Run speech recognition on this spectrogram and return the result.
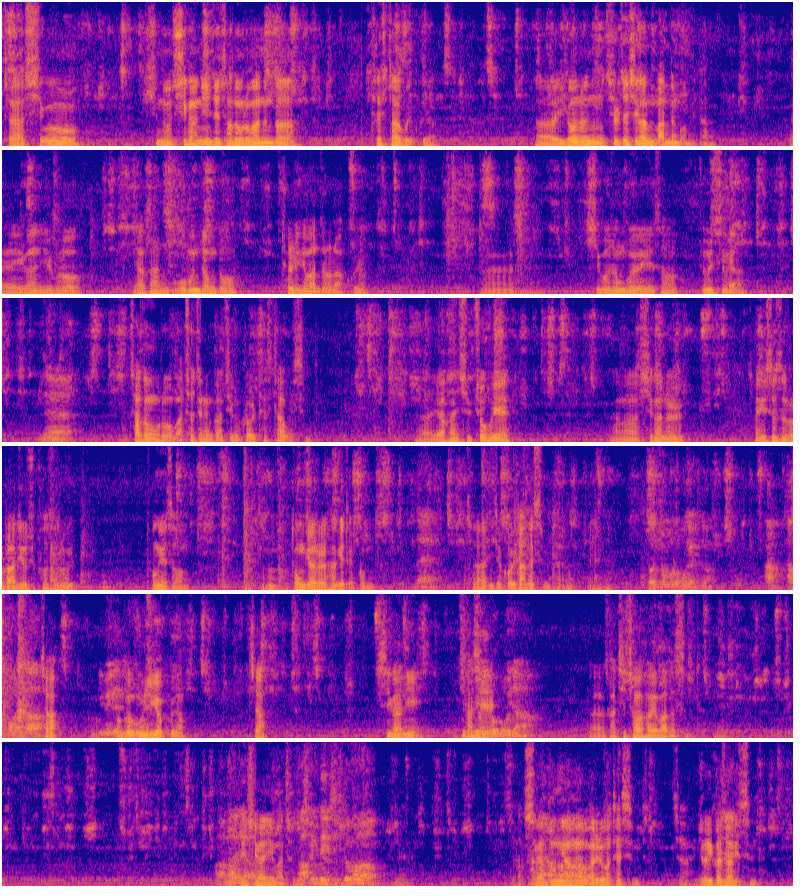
자, 15 신호 시간이 이제 자동으로 맞는가 테스트하고 있고요. 어, 이거는 실제 시간 맞는 겁니다. 에, 이건 일부러 약 한 5분 정도 틀리게 만들어 놨고요. 어, 15 정보에 의해서 좀 있으면 네. 자동으로 맞춰지는가 지금 그걸 테스트하고 있습니다. 약 한 10초 후에 아마 시간을 자기 스스로 라디오 주파수를 통해서 음, 동결을 하게 될 겁니다. 네. 자 이제 거의 다 됐습니다. 예. 저쪽으로 보게끔. 앞, 앞머리가. 자 방금 움직였고요. 자 시간이 다시. 어, 같이 정확하게 맞았습니다. 예. 아, 맞아요. 시간이 아, 맞춰졌습니다. 근데 지금은 자, 시간 동료가 완료가 됐습니다. 자 여기까지 하겠습니다.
